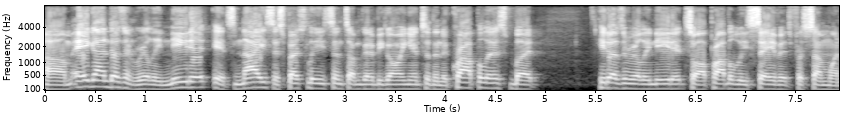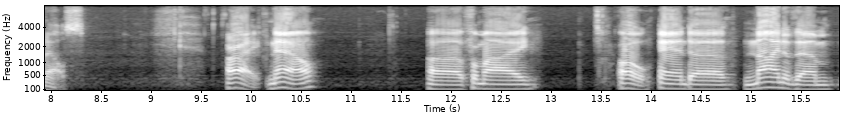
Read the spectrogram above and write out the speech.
Um, Aegon doesn't really need it. It's nice, especially since I'm going to be going into the necropolis, but he doesn't really need it, so I'll probably save it for someone else. All right, now uh, for my oh, and uh, nine of them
